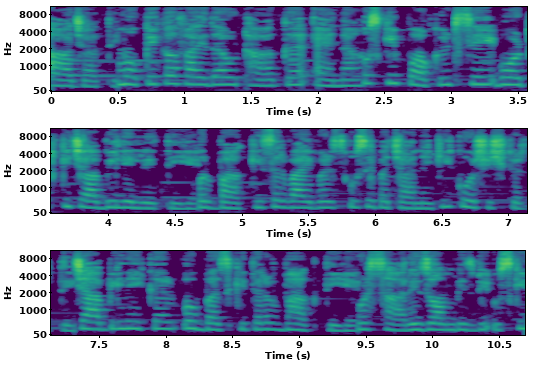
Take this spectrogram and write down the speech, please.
आ जाते मौके का फ़ायदा उठाकर एना उसकी पॉकेट से बोट की चाबी ले लेती है और बाकी सर्वाइवर्स उसे बचाने की कोशिश करते चाबी लेकर वो बस की तरफ़ भागती है और सारे जॉम्बिस भी उसके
